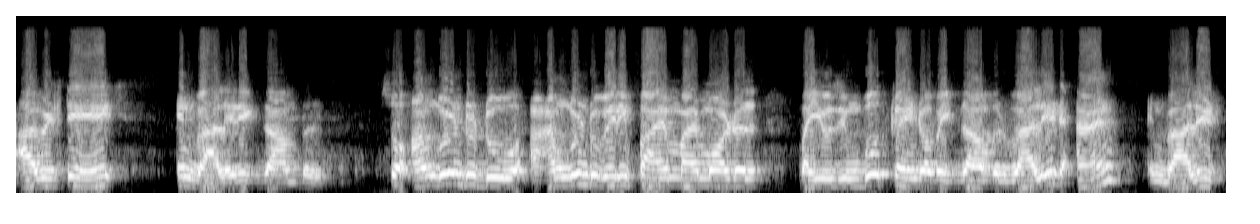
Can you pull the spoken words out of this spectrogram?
I will take invalid example. So I'm going to do I'm going to verify my model by using both kind of example, valid and invalid.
